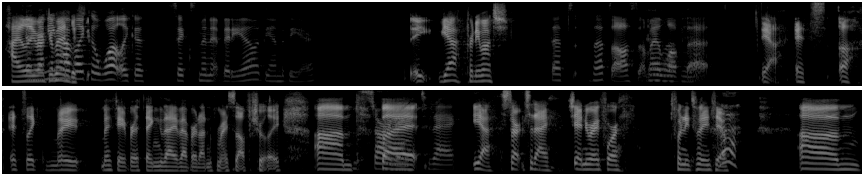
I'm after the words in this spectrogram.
highly and recommend. You have like a what, like a six minute video at the end of the year. You- yeah, pretty much. That's that's awesome. I I, love love that. Yeah, it's uh, it's like my my favorite thing that I've ever done for myself. Truly. Um, but today. yeah, start today, January fourth, twenty twenty two. Um,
